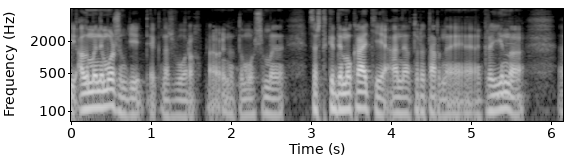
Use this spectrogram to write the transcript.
і але ми не можемо діяти як наш ворог, правильно, тому що ми все ж таки демократія, а не авторитарна країна, е,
